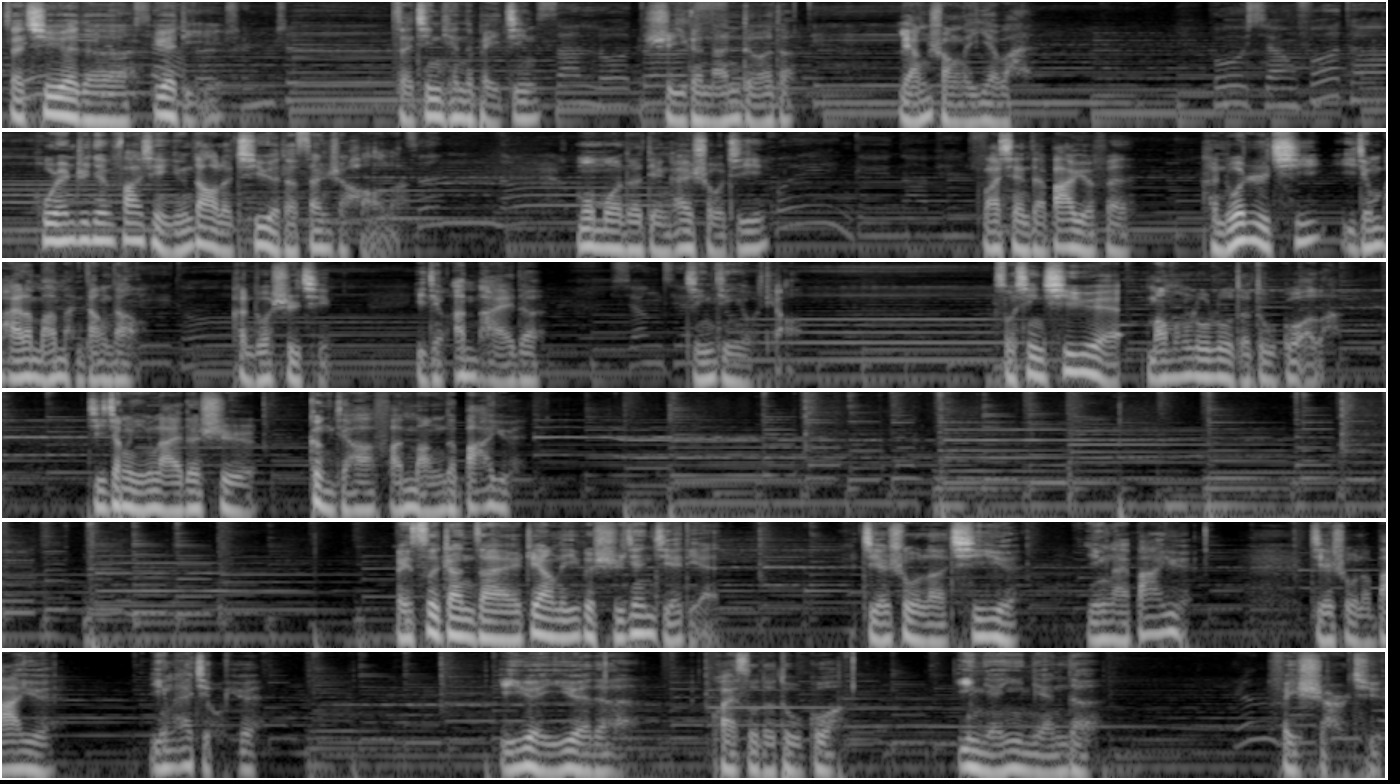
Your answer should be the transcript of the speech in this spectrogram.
在七月的月底，在今天的北京，是一个难得的凉爽的夜晚。忽然之间发现已经到了七月的三十号了，默默的点开手机，发现在八月份，很多日期已经排了满满当当，很多事情已经安排的井井有条。所幸七月忙忙碌碌的度过了，即将迎来的是。更加繁忙的八月，每次站在这样的一个时间节点，结束了七月，迎来八月，结束了八月，迎来九月，一月一月的快速的度过，一年一年的飞逝而去。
